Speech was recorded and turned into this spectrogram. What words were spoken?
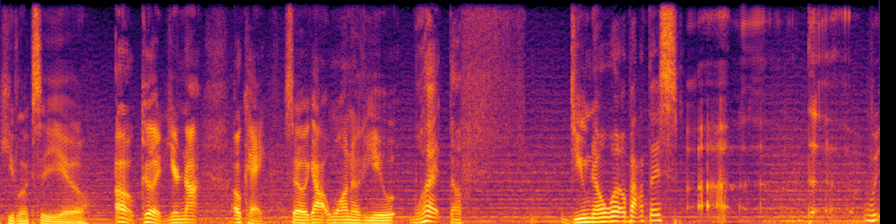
He looks at you. Oh, good. You're not. Okay, so I got one of you. What the f- Do you know what about this? The we,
